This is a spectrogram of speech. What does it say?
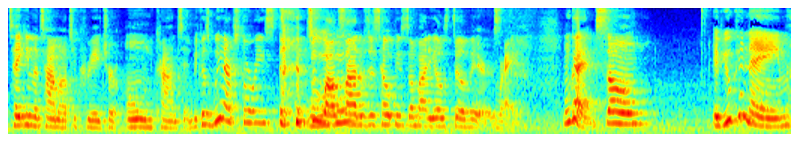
taking the time out to create your own content because we have stories too Mm-hmm. outside of just helping somebody else tell theirs. right. Okay, so if you can name,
